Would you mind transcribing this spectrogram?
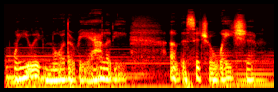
when you ignore the reality of the situation,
